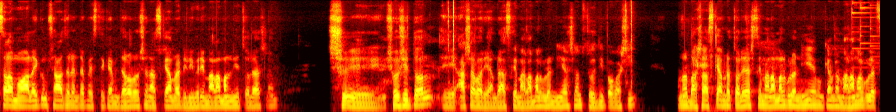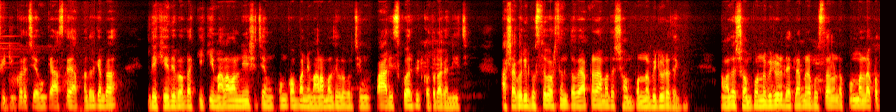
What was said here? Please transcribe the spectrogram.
আসসালামু আলাইকুম শাহজাল এন্টারপ্রাইজ থেকে আমি দালাল হোসেন। আজকে আমরা ডেলিভারি মালামাল নিয়ে চলে আসলাম। শশীতল আশাবাড়ি। আমরা আজকে মালামালগুলো নিয়ে আসলাম, সৌদি প্রবাসী। ওনার বাসা আজকে আমরা চলে আসছি মালামালগুলো নিয়ে এবং কি আমরা মালামালগুলো ফিটিং করেছি এবং কি আজকে আপনাদেরকে আমরা দেখিয়ে দেবো আমরা কি কি মালামাল নিয়ে এসেছি এবং কোন কোম্পানি মালামাল যেগুলো করেছি এবং পার স্কোয়ার ফিট কত টাকা নিয়েছি। আশা করি বুঝতে পারছেন, তবে আপনারা আমাদের সম্পূর্ণ ভিডিওটা দেখবেন। আমাদের সম্পূর্ণ ভিডিওটা দেখলে আপনারা বুঝতে পারবেন কোন মালটা কত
